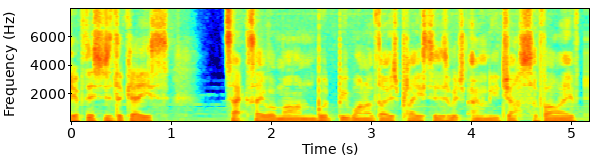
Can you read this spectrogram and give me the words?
If this is the case, Sacsayhuaman would be one of those places which only just survived,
